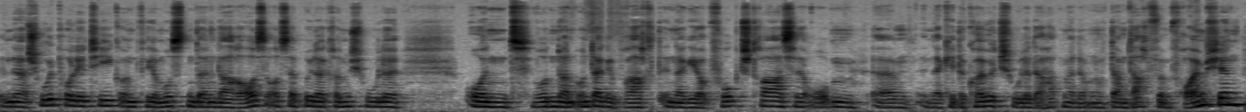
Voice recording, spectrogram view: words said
in der Schulpolitik und wir mussten dann da raus aus der Brüder Grimm Schule und wurden dann untergebracht in der Georg-Vogt-Straße oben ähm, in der Käthe-Kollwitz-Schule. Da hatten wir dann unterm Dach fünf Räumchen.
